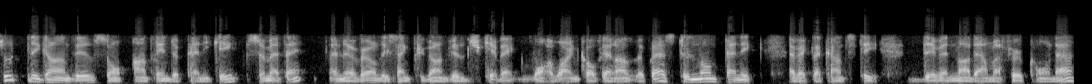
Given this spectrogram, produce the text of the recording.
Toutes les grandes villes sont en train de paniquer. Ce matin, à 9 heures, les cinq plus grandes villes du Québec vont avoir une conférence de presse. Tout le monde panique avec la quantité d'événements d'armes à feu qu'on a.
